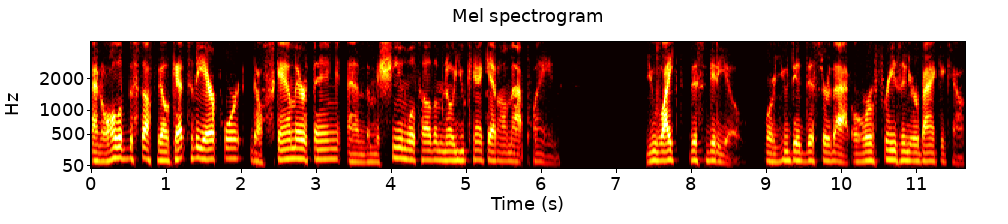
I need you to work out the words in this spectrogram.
and all of the stuff, they'll get to the airport, they'll scan their thing, and the machine will tell them, no, you can't get on that plane. You liked this video, or you did this or that, or we're freezing your bank account.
